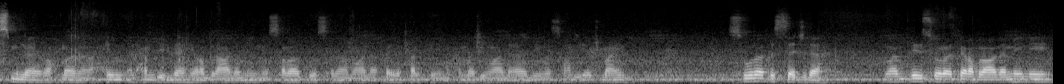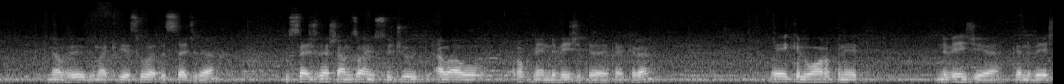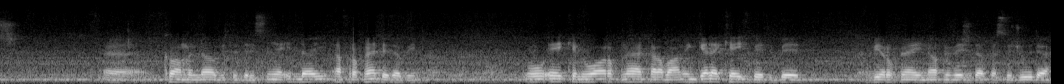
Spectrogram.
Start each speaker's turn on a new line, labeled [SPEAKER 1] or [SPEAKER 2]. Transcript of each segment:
[SPEAKER 1] بسم الله الرحمن الرحيم. الحمد لله رب العالمين والصلاة والسلام على خير خلقه محمد وعلى آله وصحبه أجمعين. سورة السجدة. وعندي سورة رب العالمين نوفي بمكرية سورة السجدة. السجدة شامزان سجود أو أو ركن النفيجي تذكرن ويك الواركنت نفيجي كنفيج آه، كامل لا بتدرسنية إلا أفرقنات دبي وإيك الوارقنا كربعامين قال كيف بيت بيت في ركناي ناف نويجدا كسجودة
